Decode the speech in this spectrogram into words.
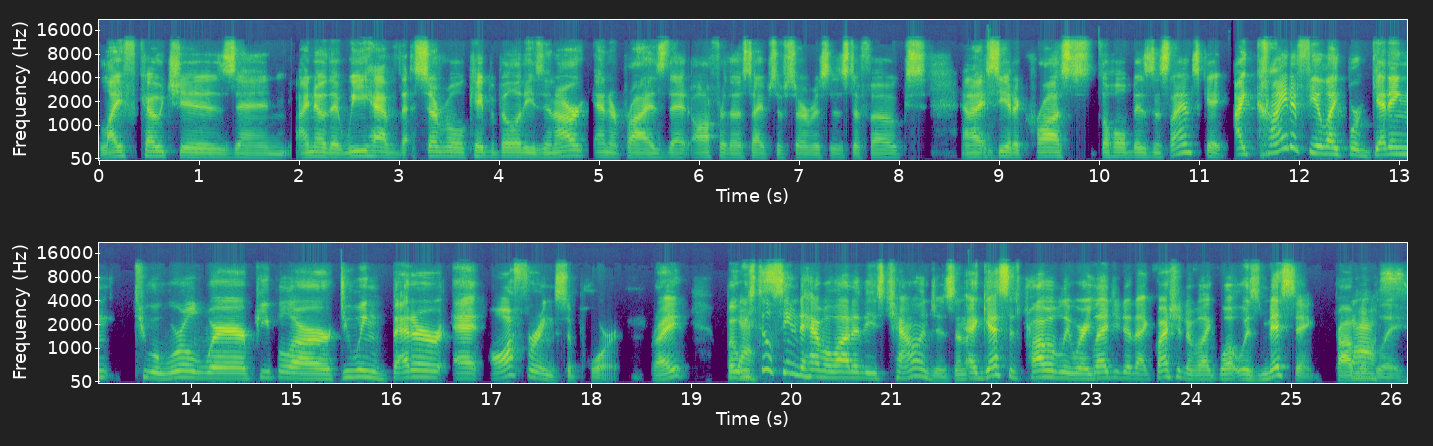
life coaches. And I know that we have several capabilities in our enterprise that offer those types of services to folks. And I see it across the whole business landscape. I kind of feel like we're getting to a world where people are doing better at offering support, right? but yes. we still seem to have a lot of these challenges and i guess it's probably where led you to that question of like what was missing probably yes.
